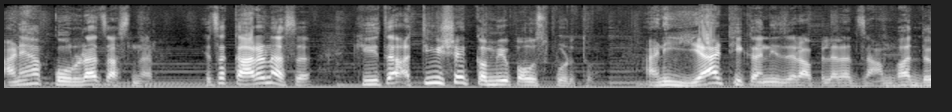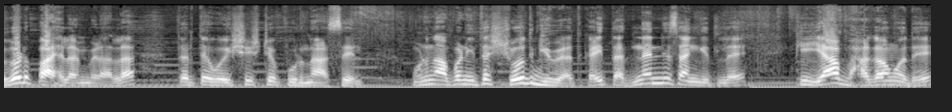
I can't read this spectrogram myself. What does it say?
आणि हा कोरडाच असणार. याचं कारण असं की इथं अतिशय कमी पाऊस पडतो. आणि या ठिकाणी जर आपल्याला जांभा दगड पाहायला मिळाला तर ते वैशिष्ट्यपूर्ण असेल. म्हणून आपण इथं शोध घेऊयात. काही तज्ज्ञांनी सांगितलं आहे की या भागामध्ये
